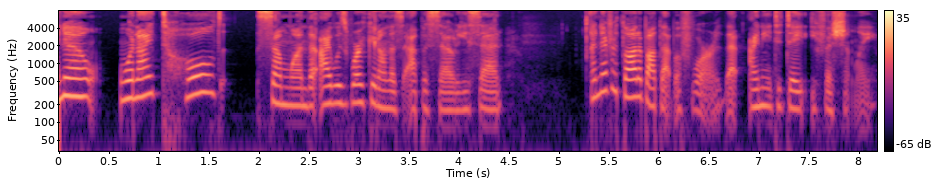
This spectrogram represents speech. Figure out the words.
You know, when I told someone that I was working on this episode, he said, I never thought about that before, that I need to date efficiently.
